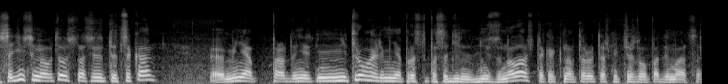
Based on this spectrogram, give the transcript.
Садимся мы в автобус, нас везут в ТЦК. Э, Меня, правда, не, не трогали, меня просто посадили внизу на лавочку, так как на второй этаж мне тяжело подниматься.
